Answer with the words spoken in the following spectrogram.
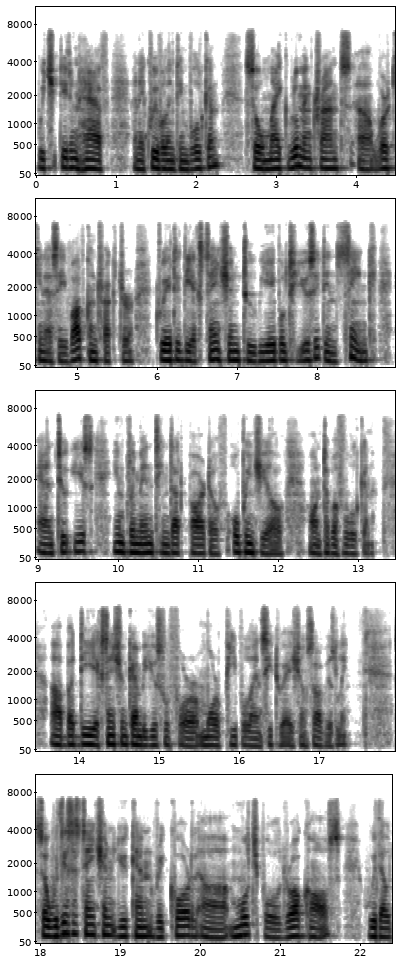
which didn't have an equivalent in Vulkan. So Mike Blumenkrantz, uh, working as a Valve contractor, created the extension to be able to use it in Zink and to ease implementing that part of OpenGL on top of Vulkan. Uh, but the extension can be useful for more people and situations, obviously. So with this extension, you can record uh, multiple draw calls without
